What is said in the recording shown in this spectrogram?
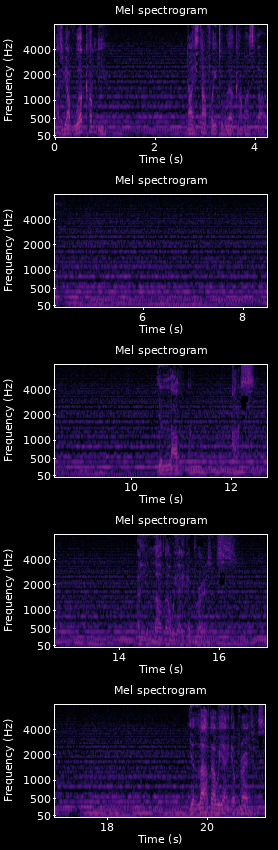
as we have welcomed you. Now it's time for you to welcome us, Lord. You love us. And you love that we are in your presence. You love that we are in your presence.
